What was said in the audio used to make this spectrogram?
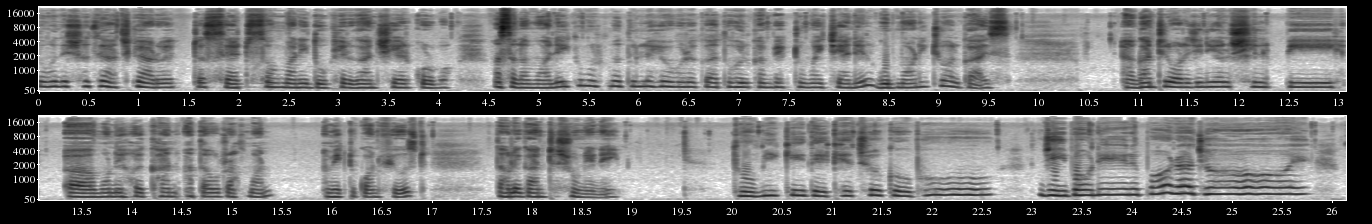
তোমাদের সাথে আজকে আরও একটা স্যাড সং মানে দুঃখের গান শেয়ার করব। আসসালামু আলাইকুম রহমতুল্লাহি ওবরাকাত welcome back to my channel good morning to all guys গানটির অরিজিনাল শিল্পী মনে হয় খান আতাউর রহমান। আমি একটু কনফিউজড তাহলে গানটা শুনে নেই। তুমি কি দেখেছ কভু? জীবনের পরাজয়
